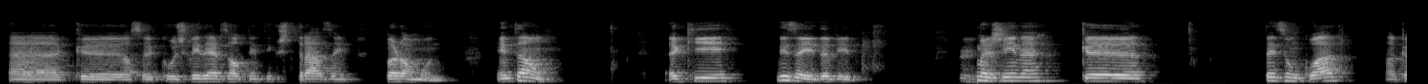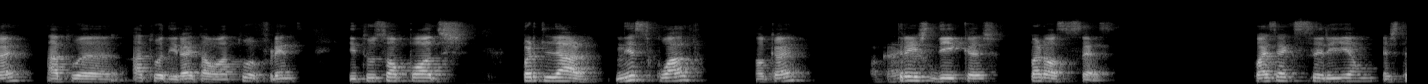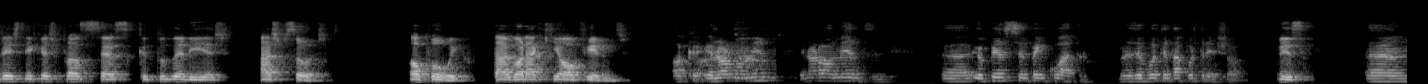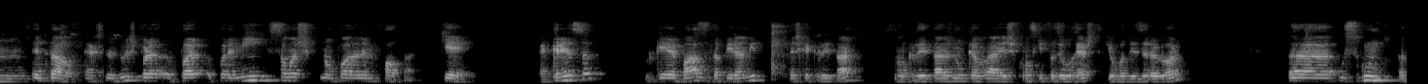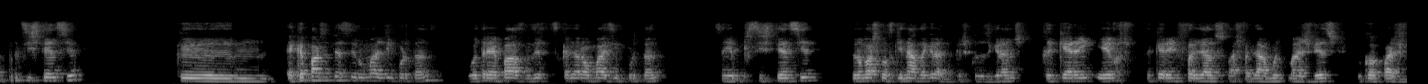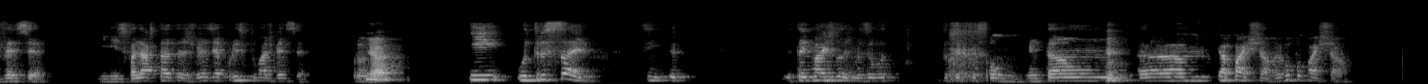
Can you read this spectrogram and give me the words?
uh, que, ou seja, que os líderes autênticos trazem para o mundo. Então, aqui, diz aí, David, hum. imagina que tens um quadro, ok? À tua, à tua direita ou à tua frente e tu só podes partilhar nesse quadro, ok? okay. Três dicas para o sucesso. Quais é que seriam as três dicas para o sucesso que tu darias às pessoas, ao público? Está agora aqui a ouvir-nos. Ok, eu normalmente, eu, normalmente uh, eu penso sempre em quatro, mas eu vou tentar por três só. Isso. Um, então, estas duas para, para, para mim são as que não podem me faltar, que é a crença, porque é a base da pirâmide, tens que acreditar. Se não acreditares, nunca vais conseguir fazer o resto, que eu vou dizer agora. Uh, o segundo, a persistência, que hum, é capaz de até ser o mais importante. O outro é a base, mas este se calhar é o mais importante. Sem a persistência, tu não vais conseguir nada grande, porque as coisas grandes requerem erros, requerem falhanços. Tu vais falhar muito mais vezes do que vais vencer. E se falhares tantas vezes, é por isso que tu vais vencer. Yeah. E o terceiro, sim, eu, eu, tenho mais dois, mas eu vou, vou ter que ter só um. Então, um, a paixão. Eu vou para a paixão.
